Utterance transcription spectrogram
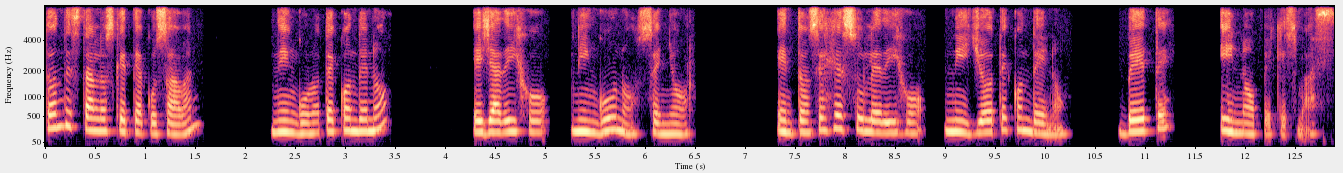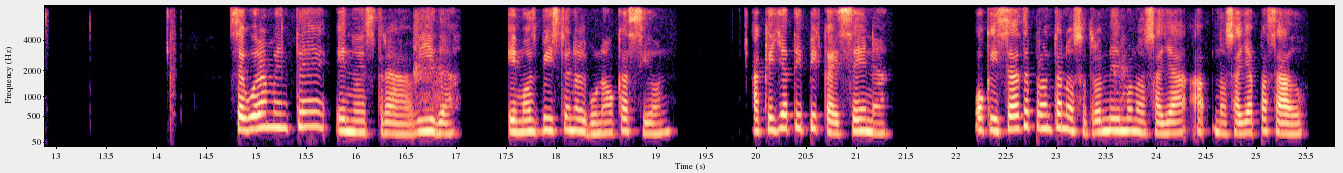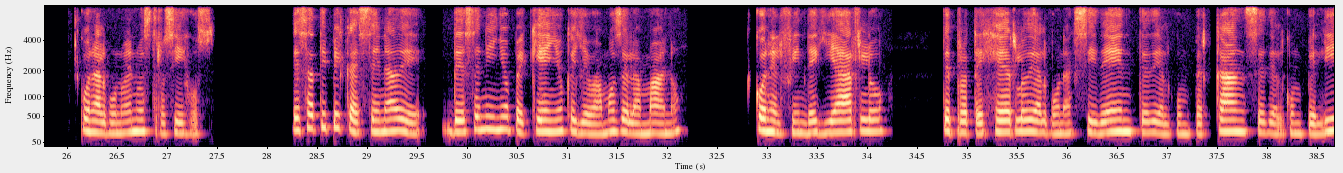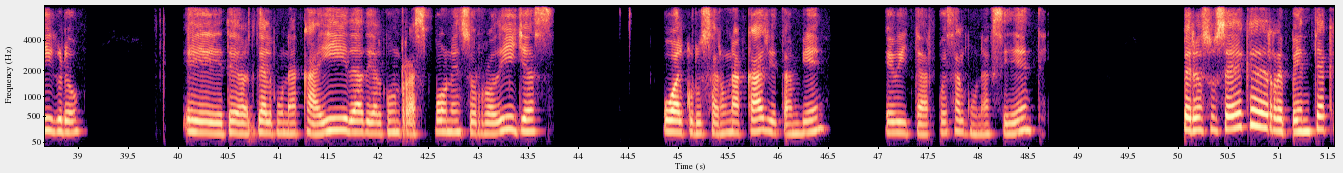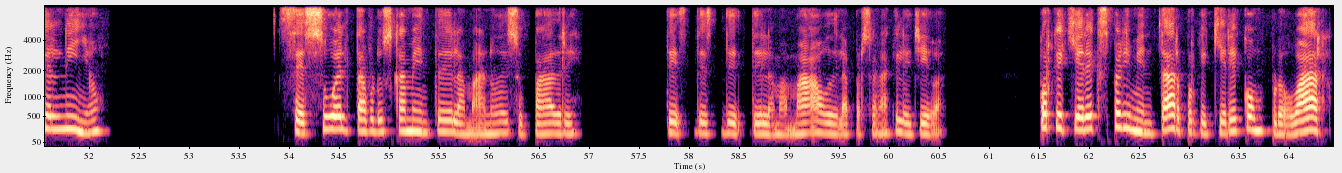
¿Dónde están los que te acusaban? ¿Ninguno te condenó? Ella dijo, Ninguno, Señor. Entonces Jesús le dijo, Ni yo te condeno, vete y no peques más. Seguramente en nuestra vida hemos visto en alguna ocasión aquella típica escena, o quizás de pronto a nosotros mismos nos haya, nos haya pasado con alguno de nuestros hijos, esa típica escena de, de ese niño pequeño que llevamos de la mano con el fin de guiarlo, de protegerlo de algún accidente, de algún percance, de algún peligro, eh, de, de, alguna caída, de algún raspón en sus rodillas, o al cruzar una calle también, evitar pues algún accidente. Pero sucede que de repente aquel niño se suelta bruscamente de la mano de su padre de, de, la mamá o de la persona que le lleva, porque quiere experimentar, porque quiere comprobar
